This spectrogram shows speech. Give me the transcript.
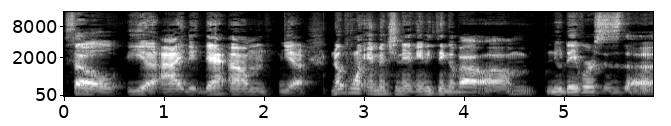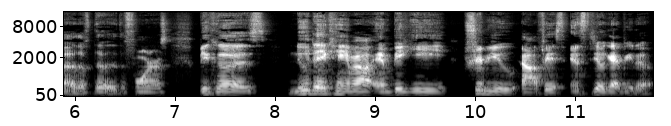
So yeah, I did that. Um, yeah, no point in mentioning anything about um New Day versus the the, the, the foreigners because New Day came out in Big E tribute outfits and still got beat up.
